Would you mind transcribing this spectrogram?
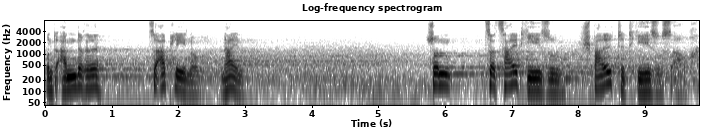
Und andere zur Ablehnung. Nein. Schon zur Zeit Jesu spaltet Jesus auch.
